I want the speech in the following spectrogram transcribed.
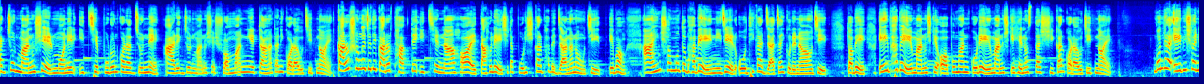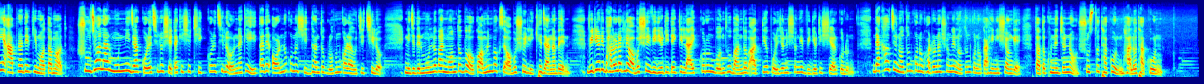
একজন মানুষের মনের ইচ্ছে পূরণ করার জন্যে আরেকজন মানুষের সম্মান নিয়ে টানাটানি করা উচিত নয়। কারোর সঙ্গে যদি কারোর থাকতে ইচ্ছে না হয়, তাহলে সেটা পরিষ্কারভাবে জানানো উচিত এবং আইনসম্মতভাবে নিজের অধিকার যাচাই করে নেওয়া উচিত। তবে এইভাবে মানুষকে অপমান করে মানুষকে হেনস্থার শিকার করা উচিত নয়। বন্ধুরা, এই বিষয় নিয়ে আপনাদের কি মতামত? সুজল আর মুন্নি যা করেছিল সেটা কি সে ঠিক করেছিল, নাকি তাদের অন্য কোনো সিদ্ধান্ত গ্রহণ করা উচিত ছিল? নিজেদের মূল্যবান মন্তব্য কমেন্ট বক্সে অবশ্যই লিখে জানাবেন। ভিডিওটি ভালো লাগলে অবশ্যই ভিডিওটিতে একটি লাইক করুন বন্ধু বান্ধব আত্মীয় পরিজনের সঙ্গে ভিডিওটি শেয়ার করুন। দেখা হচ্ছে নতুন কোনো ঘটনার সঙ্গে, নতুন কোনো কাহিনীর সঙ্গে। ততক্ষণের জন্য সুস্থ থাকুন, ভালো থাকুন।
